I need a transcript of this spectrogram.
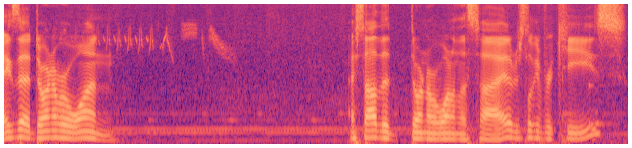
Exit door number one. I saw the door number one on the side. I'm just looking for keys.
